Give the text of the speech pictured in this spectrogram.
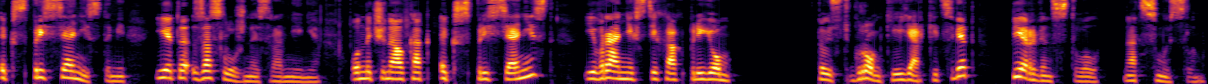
экспрессионистами, и это заслуженное сравнение. Он начинал как экспрессионист, и в ранних стихах прием, то есть громкий и яркий цвет, первенствовал над смыслом.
